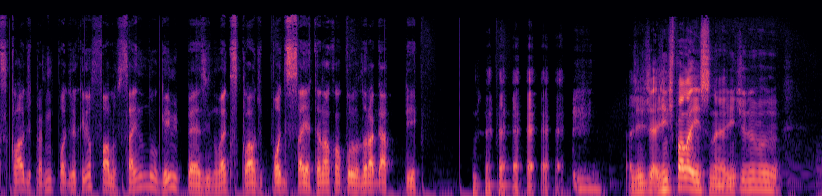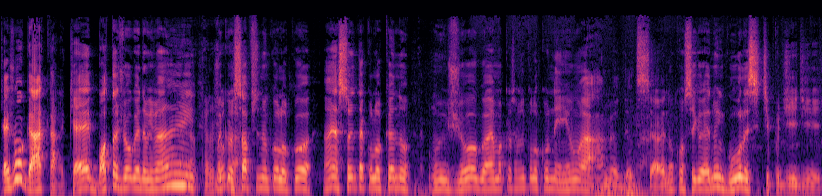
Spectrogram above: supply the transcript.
Xcloud, para mim pode. É que eu falo, saindo no Game Pass e no Xcloud, pode sair até na calculadora HP. a, gente, a gente fala isso, né? A gente não, quer jogar, cara. Quer, bota jogo aí. Ai, é, Microsoft jogar. não colocou. Ai, a Sony tá colocando um jogo. Ai, a Microsoft não colocou nenhum. Ah, meu Deus do céu. Eu não consigo, eu não engulo esse tipo de, de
